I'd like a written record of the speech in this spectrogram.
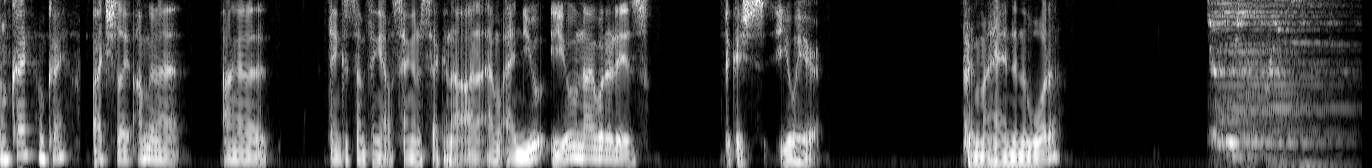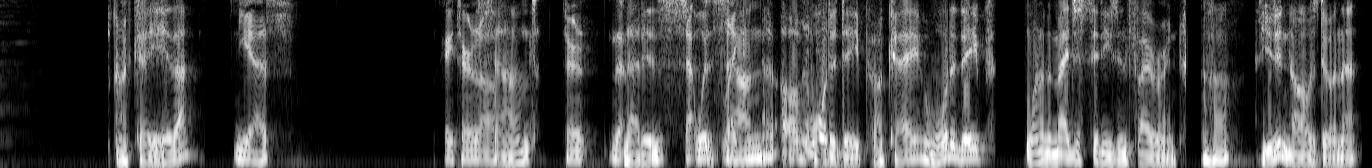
okay, okay. Actually, I'm gonna, I'm gonna think of something else. Hang on a second, I, I, and you, you'll know what it is because you'll hear it. Putting my hand in the water. Okay, you hear that Yes. Okay, turn it off. sound? Turn that, That is That was the like- sound of Waterdeep. Okay, Waterdeep, one of the major cities in Faerun. uh huh. You didn't know I was doing that.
